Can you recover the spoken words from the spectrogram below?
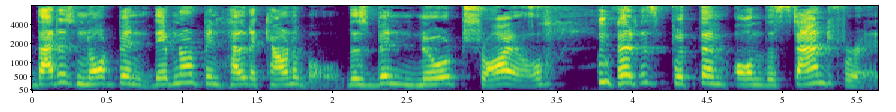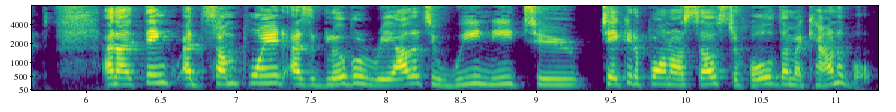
that has not been they've not been held accountable. There's been no trial that has put them on the stand for it. And i think at some point as a global reality we need to take it upon ourselves to hold them accountable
